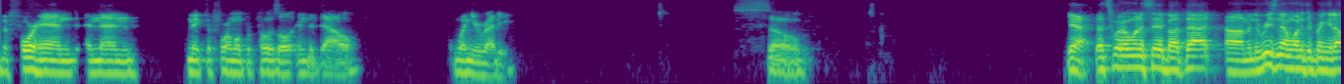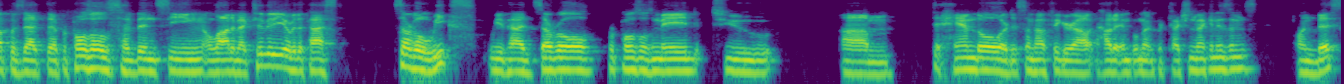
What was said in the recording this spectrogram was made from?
beforehand and then make the formal proposal in the DAO when you're ready. So yeah, that's what I want to say about that. Um, and the reason I wanted to bring it up was that the proposals have been seeing a lot of activity over the past several weeks. We've had several proposals made to um, to handle or to somehow figure out how to implement protection mechanisms on Bisq.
